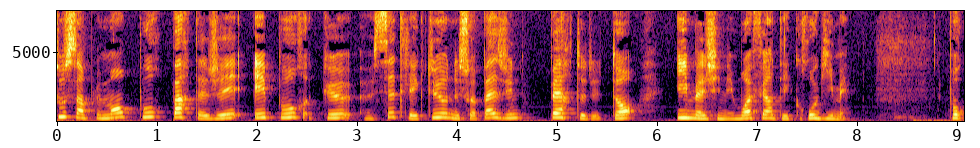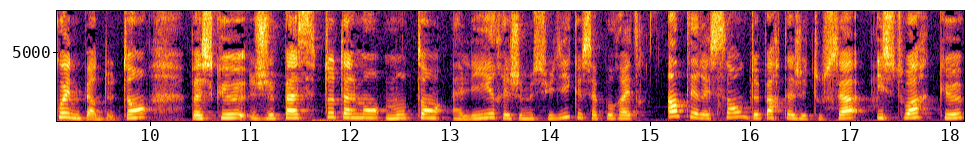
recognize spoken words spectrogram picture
Tout simplement pour partager et pour que euh, cette lecture ne soit pas une perte de temps. Imaginez-moi faire des gros guillemets. Pourquoi une perte de temps? Parce que je passe totalement mon temps à lire et je me suis dit que ça pourrait être intéressant de partager tout ça, histoire que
